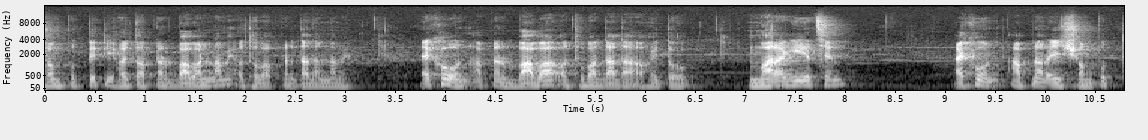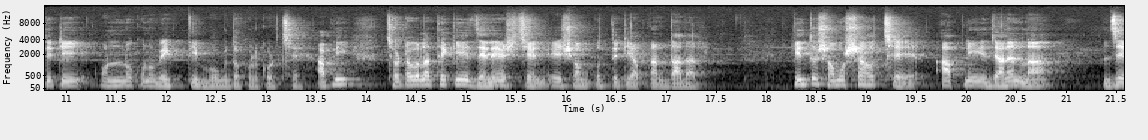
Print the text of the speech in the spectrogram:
সম্পত্তিটি হয়তো আপনার বাবার নামে অথবা আপনার দাদার নামে। এখন আপনার বাবা অথবা দাদা হয়তো মারা গিয়েছেন। এখন আপনার এই সম্পত্তিটি অন্য কোনো ব্যক্তি ভোগ দখল করছে। আপনি ছোটবেলা থেকে জেনে এসছেন, এই সম্পত্তিটি আপনার দাদার। কিন্তু সমস্যা হচ্ছে, আপনি জানেন না যে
